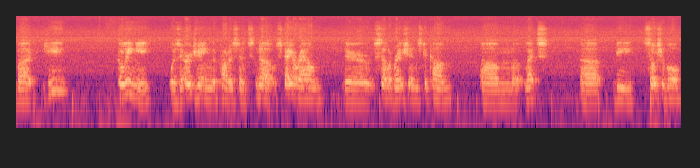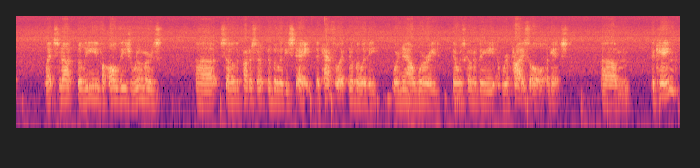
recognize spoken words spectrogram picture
But he, Coligny, was urging the Protestants, no, stay around. There are celebrations to come. Um, let's uh, be sociable. Let's not believe all these rumors. Uh, so the Protestant nobility stayed. The Catholic nobility were now worried there was going to be a reprisal against um, the king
